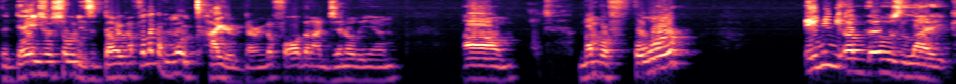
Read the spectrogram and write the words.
the days are short. It's dark. I feel like I'm more tired during the fall than I generally am. Um, number four, any of those like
